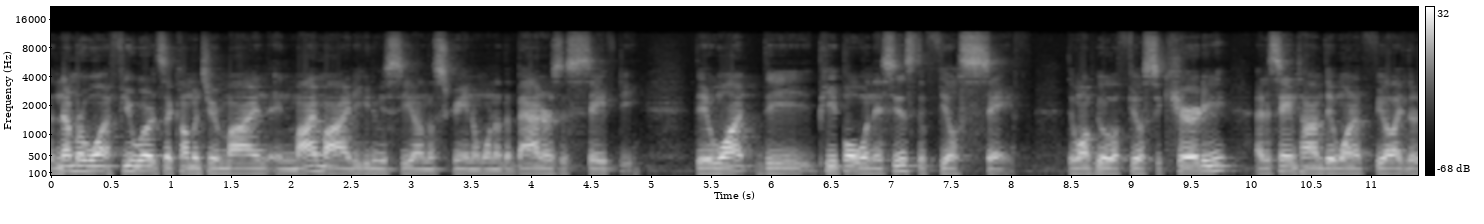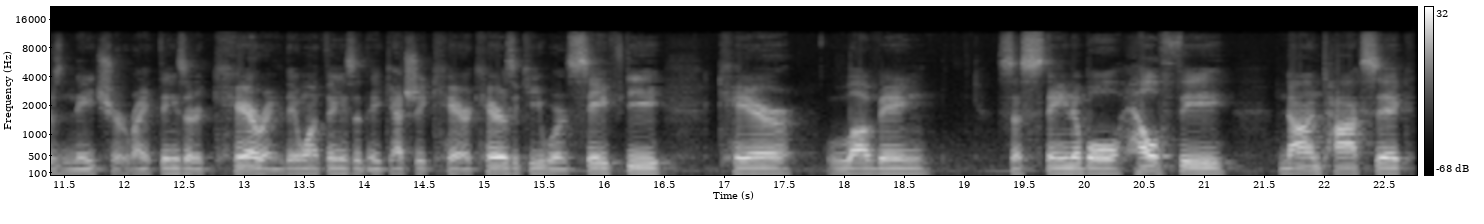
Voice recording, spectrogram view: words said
The number one, a few words that come into your mind, in my mind, you can even see on the screen on one of the banners is safety. They want the people, when they see this, to feel safe. They want people to feel security. At the same time, they want to feel like there's nature, right? Things that are caring. They want things that they actually care. Care is a key word. Safety, care, loving, sustainable, healthy, non-toxic.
